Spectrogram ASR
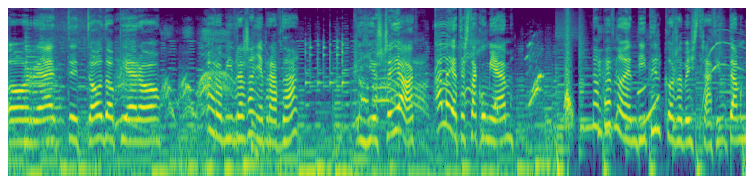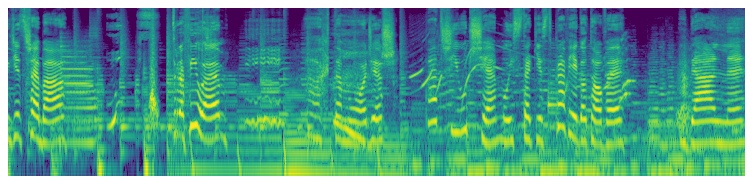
O rety, to dopiero. A robi wrażenie, prawda? Jeszcze jak, ale ja też tak umiem. Na pewno, Andy, tylko żebyś trafił tam, gdzie trzeba. trafiłem! Ach, ta młodzież. Patrz i ucz się, mój stek jest prawie gotowy. Idealny,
